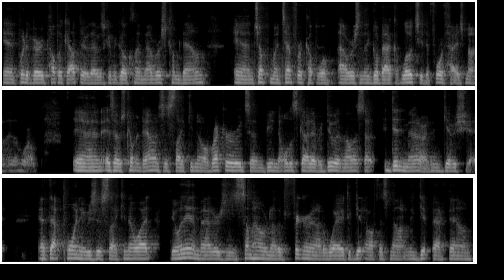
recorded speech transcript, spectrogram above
and put it very public out there that I was going to go climb Everest, come down and jump in my tent for a couple of hours and then go back up Lhotse, the fourth highest mountain in the world. And as I was coming down, it's just like, you know, records and being the oldest guy to ever do it and all this stuff. It didn't matter. I didn't give a shit. At that point, it was just like, you know what? The only thing that matters is somehow or another figuring out a way to get off this mountain and get back down,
